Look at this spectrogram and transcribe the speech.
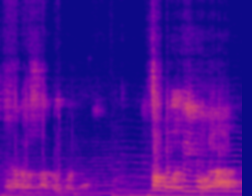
cara Rasulullah itu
